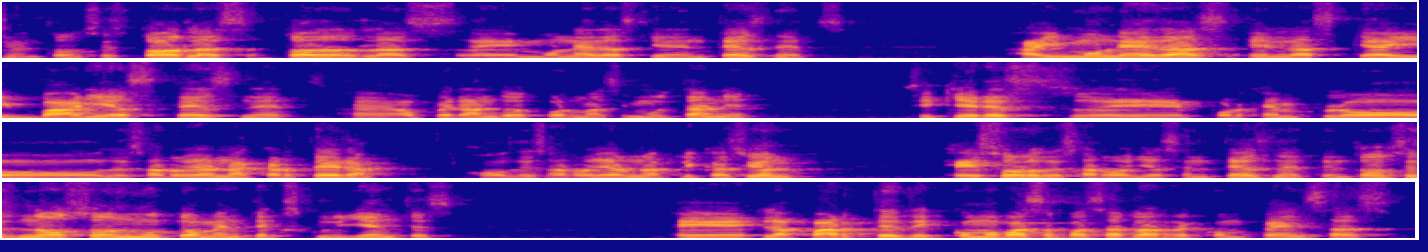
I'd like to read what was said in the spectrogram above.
Entonces, todas las, todas las eh, monedas tienen testnets. Hay monedas en las que hay varias testnets operando de forma simultánea. Si quieres, por ejemplo, desarrollar una cartera o desarrollar una aplicación, eso lo desarrollas en testnet. Entonces no son mutuamente excluyentes. Eh, la parte de cómo vas a pasar las recompensas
